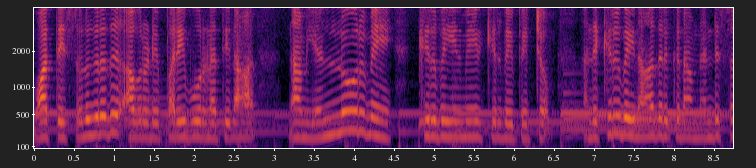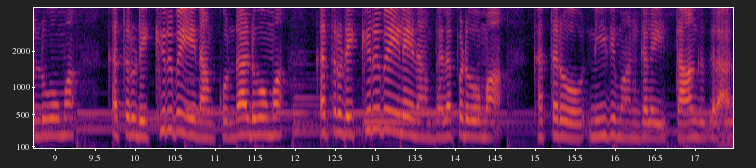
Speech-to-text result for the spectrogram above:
வார்த்தை சொல்லுகிறது அவருடைய பரிபூரணத்தினால் நாம் எல்லோருமே கிருபையின் மேல் கிருபை பெற்றோம். அந்த கிருபை நாதருக்கு நாம் நன்றி சொல்லுவோமா? கத்தருடைய கிருபையை நாம் கொண்டாடுவோமா? கத்தருடைய கிருபையிலே நாம் பலப்படுவோமா? கத்தரோ நீதிமான்களை தாங்குகிறார்.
